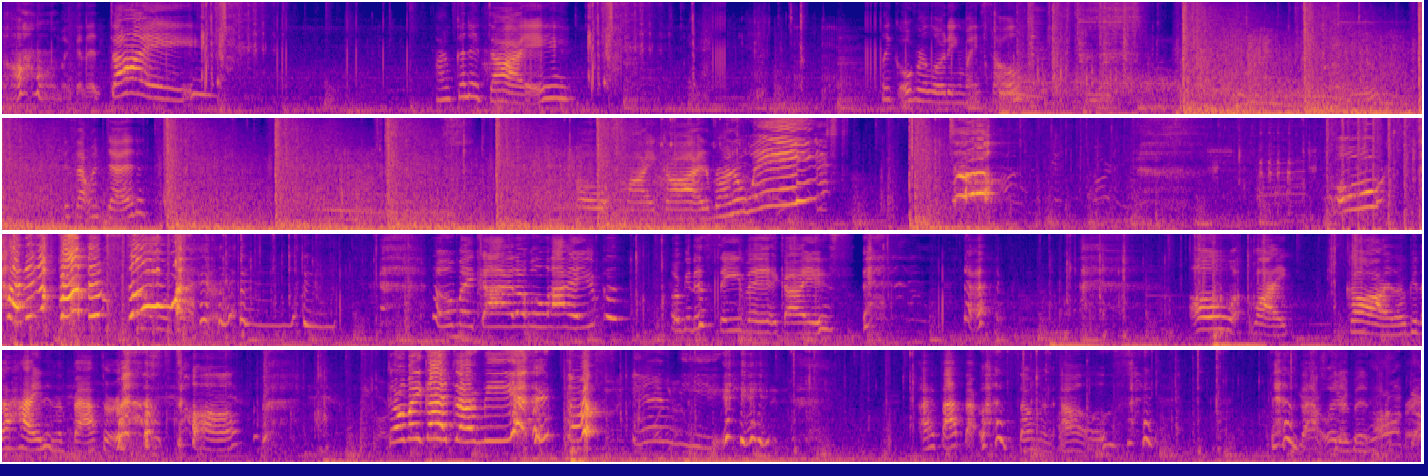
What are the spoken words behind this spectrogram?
Oh, I'm gonna die. I'm gonna die. Like overloading myself. Is that one dead? Oh my god, run away! Oh, time in the bathroom, stop! oh my god, I'm alive! I'm gonna save it, guys. Oh my god, I'm gonna hide in the bathroom. Stop. Oh my god, Dogme! Don't scare me! I thought that was someone else. that would have been awkward.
